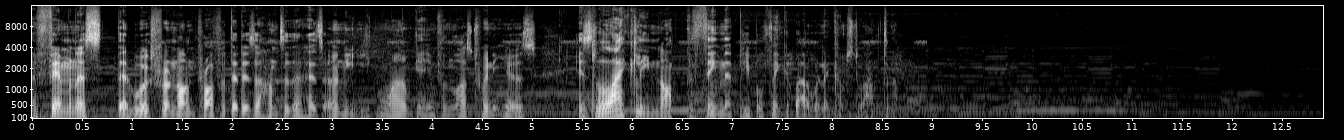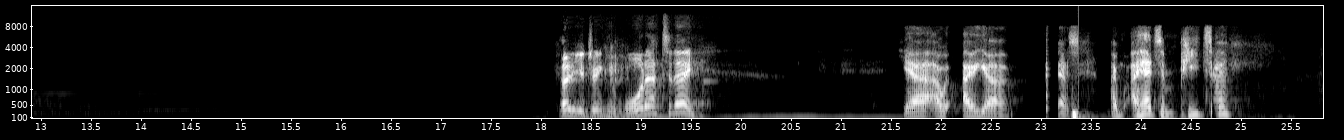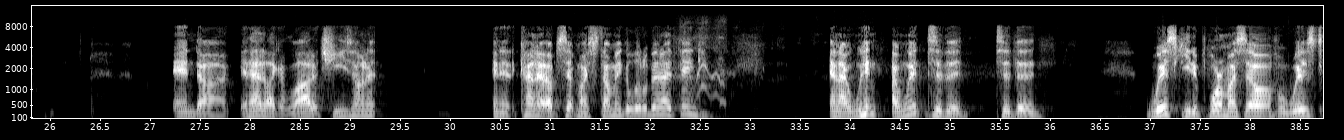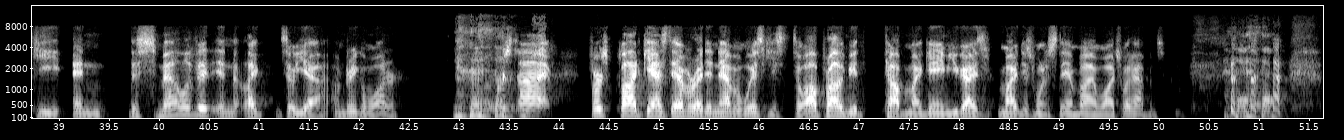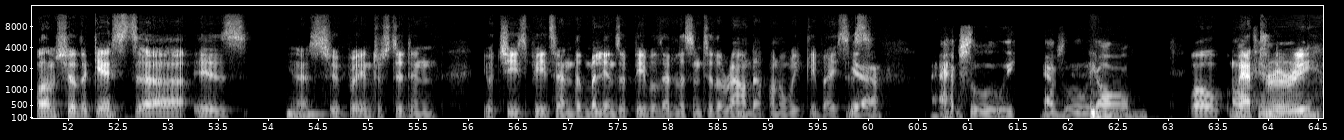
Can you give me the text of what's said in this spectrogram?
a feminist that works for a non-profit that is a hunter that has only eaten wild game for the last 20 years is likely not the thing that people think about when it comes to a hunter. Cody, you're drinking water today? Yeah, I, I uh, yes, I, I had some pizza, and uh, it had like a lot of cheese on it, and it kind of upset my stomach a little bit, I think. and I went, I went to the to the whiskey to pour myself a whiskey, and the smell of it, and like, so yeah, I'm drinking water. First time, first podcast ever. I didn't have a whiskey, so I'll probably be at the top of my game. You guys might just want to stand by and watch what happens. well, I'm sure the guest uh, is, you know, super interested in your cheese pizza and the millions of people that listen to the roundup on a weekly basis. Yeah, absolutely, absolutely. All Well, all Matt Drury, million.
